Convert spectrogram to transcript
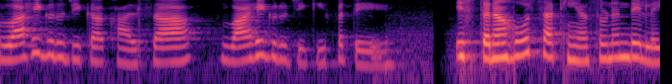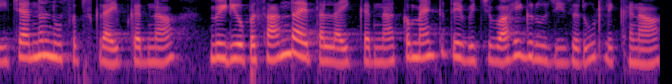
ਵਾਹਿਗੁਰੂ ਜੀ ਕਾ ਖਾਲਸਾ, ਵਾਹਿਗੁਰੂ ਜੀ ਕੀ ਫਤਿਹ। ਇਸ ਤਰ੍ਹਾਂ ਹੋਰ ਸਾਖੀਆਂ ਸੁਣਨ ਦੇ ਲਈ ਚੈਨਲ ਨੂੰ ਸਬਸਕ੍ਰਾਈਬ ਕਰਨਾ, ਵੀਡੀਓ ਪਸੰਦ ਆਏ ਤਾਂ ਲਾਈਕ ਕਰਨਾ, ਕਮੈਂਟ ਦੇ ਵਿੱਚ ਵਾਹਿਗੁਰੂ ਜੀ ਜ਼ਰੂਰ ਲਿਖਣਾ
